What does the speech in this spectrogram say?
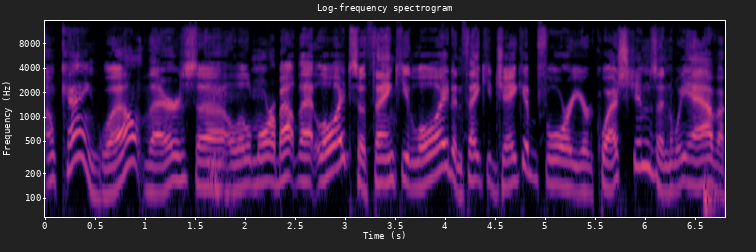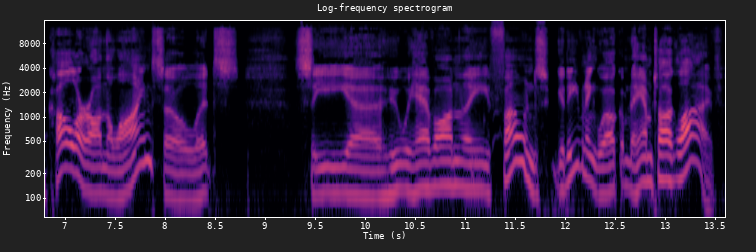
Okay. Well, there's uh, a little more about that, Lloyd. So thank you, Lloyd, and thank you, Jacob, for your questions. And we have a caller on the line. So let's see uh, who we have on the phones. Good evening. Welcome to Ham Talk Live.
